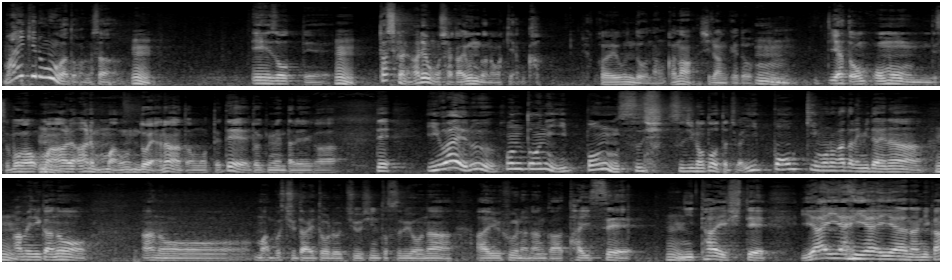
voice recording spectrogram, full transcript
マイケル・ムーアとかのさうん。映像って、うん。確かにあれも社会運動なわけやんか、社会運動なんかな？知らんけど、うん。やと思うんですよ。僕は、まあ、あれあれもまあ運動やなと思っててドキュメンタリー映画でいわゆる本当に一本筋筋の通ったというか一本大きい物語みたいな、アメリカの、あのーまあ、ブッシュ大統領を中心とするようなああいう風ななんか体制に対して、いやいやいやいや何考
